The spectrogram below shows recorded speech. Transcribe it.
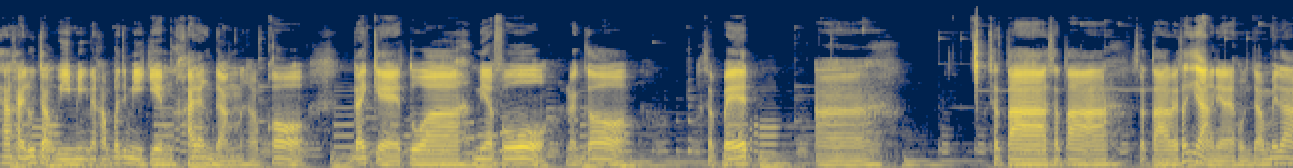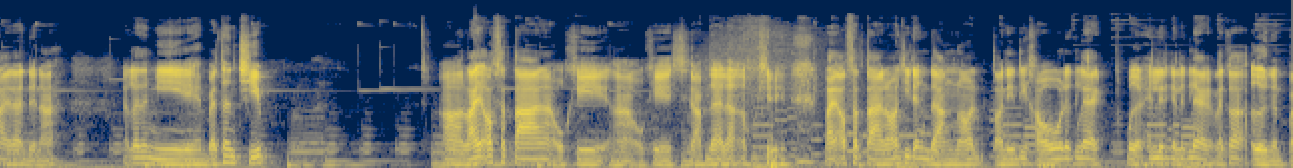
ถ้าใครรู้จัก VMix นะครับก็จะมีเกมค่ายดังๆนะครับ ก็ได้แก่ตัวเมียโฟแล้วก็สเปซอ่าสตาร์สตาร์สตาร์อะไรสักอย่างเนี่ยผมจำไม่ได้แล้วเดี๋ยวนะ แล้วก็จะมี Battle Chip อ่า Light of Star นะโอเคอ่าโอเคจำได้แล้วโอเค Light of Star เนาะที่ดังๆเนาะตอนนี้ที่เขาแรก เปิดให้เล่นกันแรกๆ แล้วก็เอินกันไป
